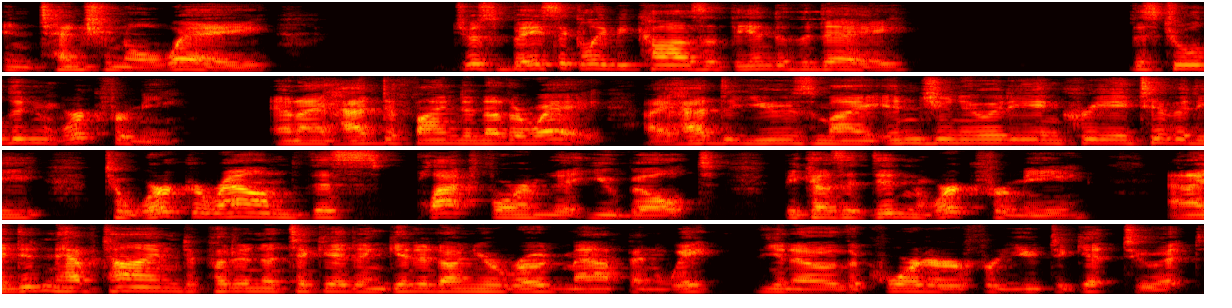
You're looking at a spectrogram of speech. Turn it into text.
unintentional way, just basically because at the end of the day, this tool didn't work for me, and I had to find another way. I had to use my ingenuity and creativity to work around this platform that you built because it didn't work for me and I didn't have time to put in a ticket and get it on your roadmap and wait, you know, the quarter for you to get to it.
